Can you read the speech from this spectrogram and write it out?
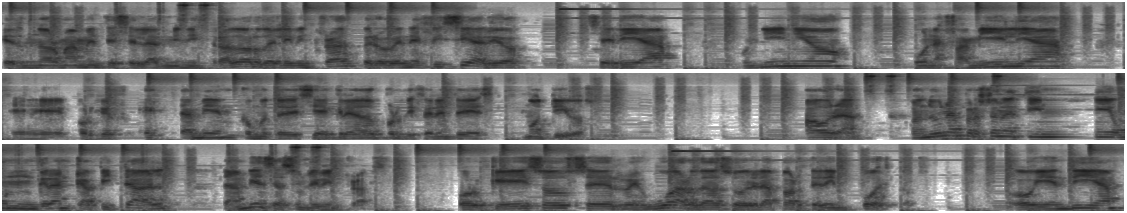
que normalmente es el administrador del Living Trust, pero beneficiario sería un niño, una familia, eh, porque es también, como te decía, creado por diferentes motivos. Ahora, cuando una persona tiene un gran capital, también se hace un living trust, porque eso se resguarda sobre la parte de impuestos. Hoy en día,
